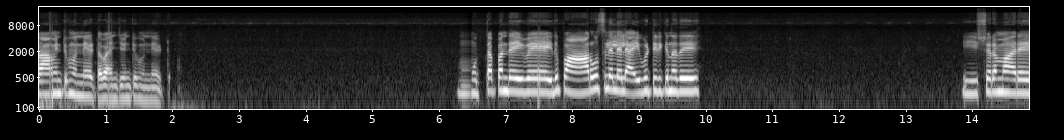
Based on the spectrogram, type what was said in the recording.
കാ മിനിറ്റ് മുന്നേ ഇട്ടു പതിനഞ്ച് മിനിറ്റ് മുന്നേ ഇട്ടു. മുത്തപ്പൻ ദൈവേ ഇത് പാറൂസിലല്ലേ ലൈവ് ഇട്ടിരിക്കുന്നത്? ഈശ്വരന്മാരെ.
